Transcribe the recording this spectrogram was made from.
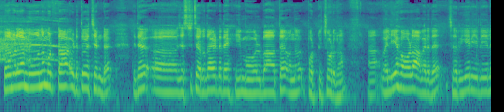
അപ്പോൾ നമ്മൾ മൂന്ന് മുട്ട എടുത്തു വെച്ചിട്ടുണ്ട്. ഇത് ജസ്റ്റ് ചെറുതായിട്ട് ഇതേ ഈ മുകൾ ഭാഗത്ത് ഒന്ന് പൊട്ടിച്ചു കൊടുക്കണം. വലിയ ഹോളാവരുത് ചെറിയ രീതിയിൽ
